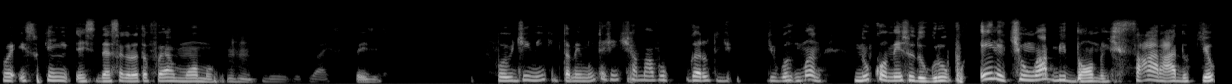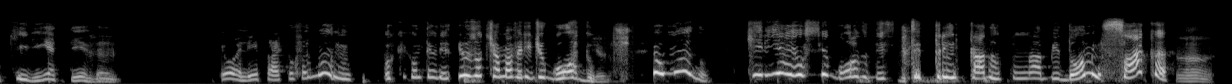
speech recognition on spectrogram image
Foi isso quem, esse dessa garota foi a Momo. Uhum. do, do Twice que fez isso. Foi o Jimin, que também muita gente chamava o garoto de, de gordo. Mano, no começo do grupo, ele tinha um abdômen sarado que eu queria ter, Uhum. velho. Eu olhei pra cá e falei, mano, por que que eu não tenho desse? E os outros chamavam ele de gordo. Deus. Mano, queria eu ser gordo, desse, ser trincado com um abdômen, saca? Aham.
